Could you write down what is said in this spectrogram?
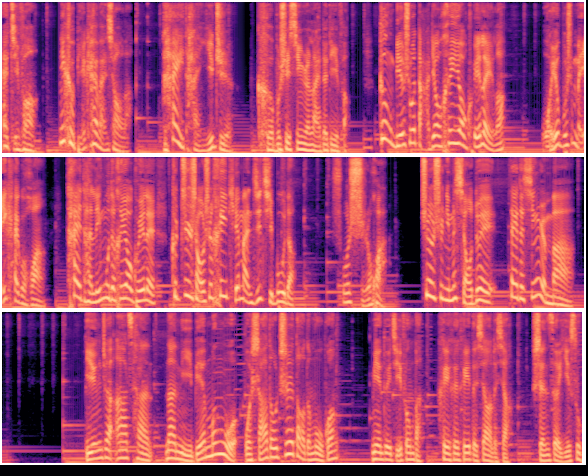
哎，疾风，你可别开玩笑了！泰坦遗址可不是新人来的地方，更别说打掉黑曜傀儡了。我又不是没开过荒，泰坦陵墓的黑曜傀儡可至少是黑铁满级起步的。说实话，这是你们小队带的新人吧？迎着阿灿那你别蒙我，我啥都知道的目光，面对疾风吧，嘿嘿嘿的笑了笑，神色一肃。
